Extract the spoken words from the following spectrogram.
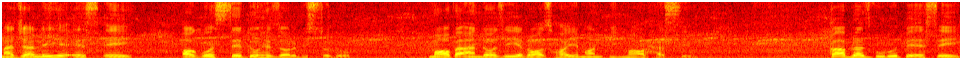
مجله ای آگوست 2022 ما به اندازه رازهایمان بیمار هستیم. قبل از ورود به ای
